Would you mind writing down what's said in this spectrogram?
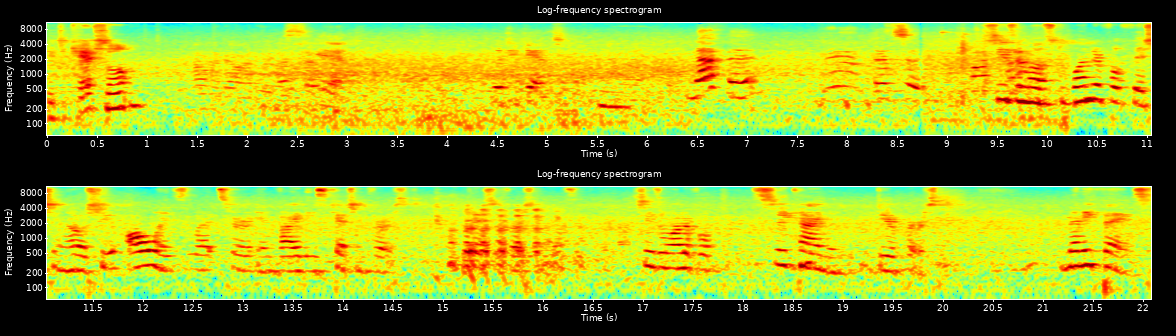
"Did you catch something?" Oh my God, he was so Yeah. proud. What'd you catch? Nothing. Yeah, that's a. She's the most wonderful fishing host. She always lets her invitees catch them first. Catch the first ones. She's a wonderful, sweet, kind, and dear person. Many things.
